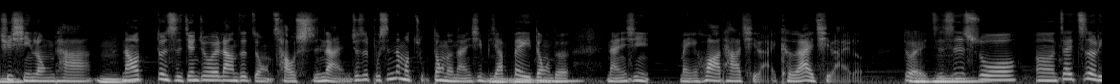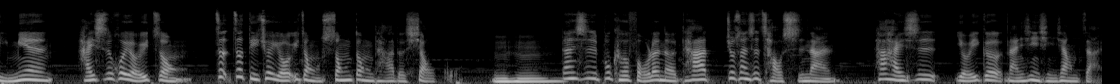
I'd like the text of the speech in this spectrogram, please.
去形容他。嗯，然后顿时间就会让这种草食男，就是不是那么主动的男性，比较被动的男性美化他起来，可爱起来了。对，只是说嗯在这里面。还是会有一种，这这的确有一种松动他的效果，嗯哼。但是不可否认的，他就算是草食男，他还是有一个男性形象在，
